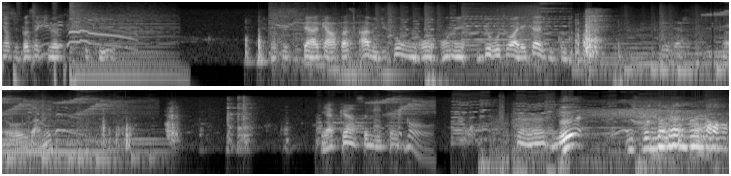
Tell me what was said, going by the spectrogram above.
Merde, c'est pas ça qui m'a choqué. Je pensais que c'était la carapace. Ah, mais du coup, on, on- on est de retour à l'étage, du coup. Alors. Il y a qu'un seul étage. Ouais. Il dans la mort.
